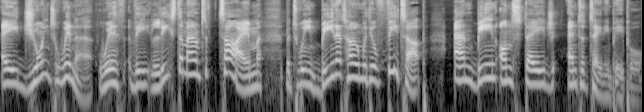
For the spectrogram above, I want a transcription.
a joint winner with the least amount of time between being at home with your feet up and being on stage entertaining people.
